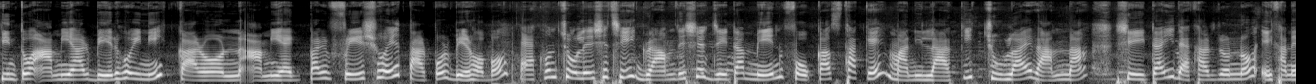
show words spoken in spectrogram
কিন্তু আমি আর বের হইনি, কারণ আমি একবার ফ্রেশ হয়ে তারপর বের হব। এখন চলে এসেছি গ্রাম দেশে যেটা মেন ফোকাস থাকে মানে লার্কির চুলায় রান্না। সেইটাই দেখার জন্য এখানে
